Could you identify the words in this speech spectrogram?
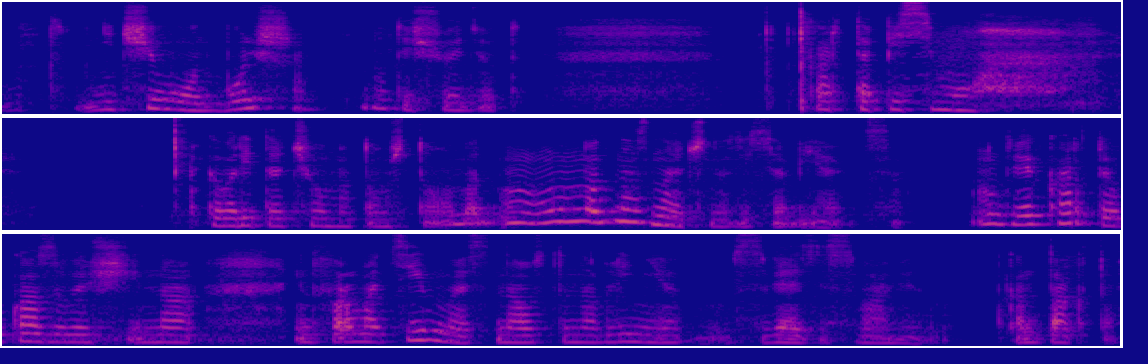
вот, ничего он больше. Вот еще идет карта письмо. Говорит о чем? О том, что он, он однозначно здесь объявится. Ну, две карты, указывающие на информативность, на установление связи с вами, контактов.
